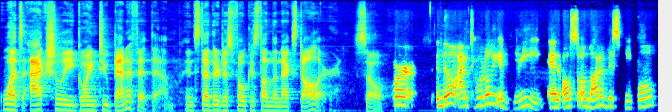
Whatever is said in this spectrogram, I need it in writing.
what's actually going to benefit them. Instead, they're just focused on the next dollar. So, or no, I totally agree. And also, a lot of these people,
